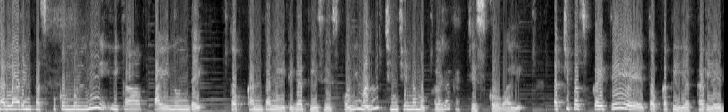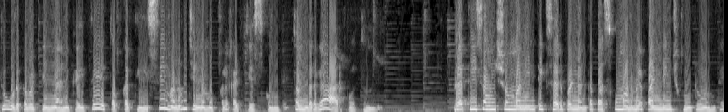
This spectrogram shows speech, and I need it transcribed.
చల్లారిన పసుపు కొమ్ముల్ని ఇక పైనుండే తొక్కంతా నీట్గా తీసేసుకొని మనం చిన్న చిన్న ముక్కలుగా కట్ చేసుకోవాలి. పచ్చి పసుపు అయితే తొక్క తీయక్కర్లేదు ఉడకబెట్టిన దానికైతే తొక్క తీసి మనం చిన్న ముక్కలు కట్ చేసుకుంటే తొందరగా ఆరిపోతుంది. ప్రతి సంవత్సరం మన ఇంటికి సరిపడినంత పసుపు మనమే పండించుకుంటూ ఉంటే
